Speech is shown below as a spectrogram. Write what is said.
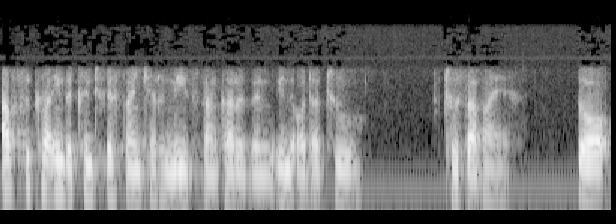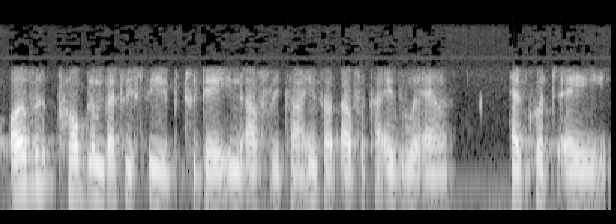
Africa in the 21st century needs Sankarism in order to to survive. So every problem that we see today in Africa, in South Africa, everywhere else, has got a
